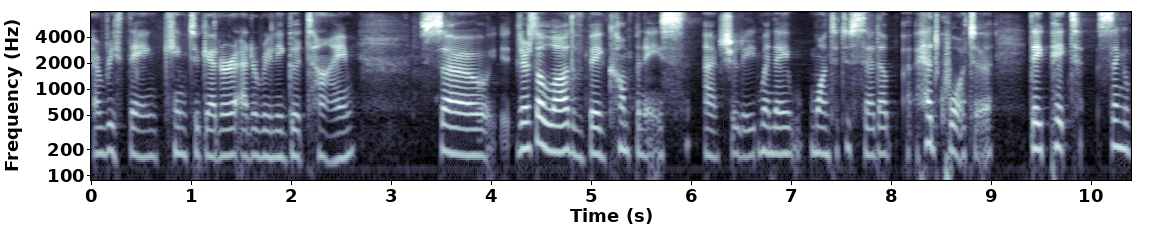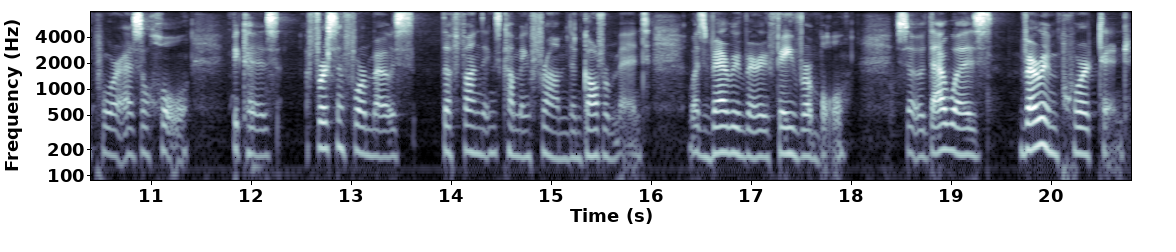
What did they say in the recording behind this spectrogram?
everything came together at a really good time. So there's a lot of big companies actually when they wanted to set up a headquarter, they picked Singapore as a whole because first and foremost the fundings coming from the government was very very favorable. So that was very important.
